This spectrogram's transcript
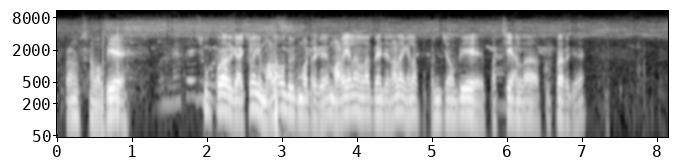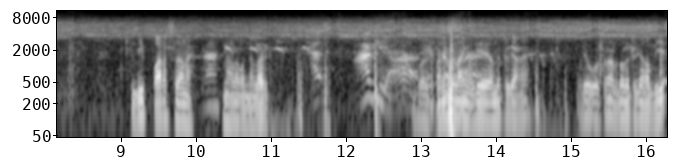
ஃப்ரெண்ட்ஸ் நம்ம அப்படியே சூப்பராக இருக்குது ஆக்சுவலாக இங்கே மழை வந்திருக்க மாட்டிருக்கு. மழையெல்லாம் நல்லா பேஞ்சதுனால இங்கெல்லாம் கொஞ்சம் அப்படியே பச்சையாக நல்லா சூப்பராக இருக்குது டீப் ஃபாரஸ்ட் தானே. அதனால கொஞ்சம் நல்லா இருக்கு. ஒரு ஃப்ரெண்ட்ஸ் எல்லாம் இங்கே அப்படியே வந்துட்டுருக்காங்க அப்படியே ஒருத்தர் நடந்து வந்துட்டுருக்காங்க அப்படியே.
